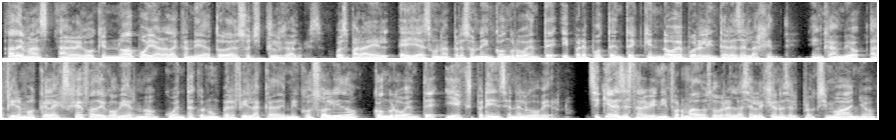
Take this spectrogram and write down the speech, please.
Además, agregó que no apoyará la candidatura de Xochitl Galvez, pues para él ella es una persona incongruente y prepotente que no ve por el interés de la gente. En cambio, afirmó que la ex jefa de gobierno cuenta con un perfil académico sólido, congruente y experiencia en el gobierno. Si quieres estar bien informado sobre las elecciones del próximo año,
